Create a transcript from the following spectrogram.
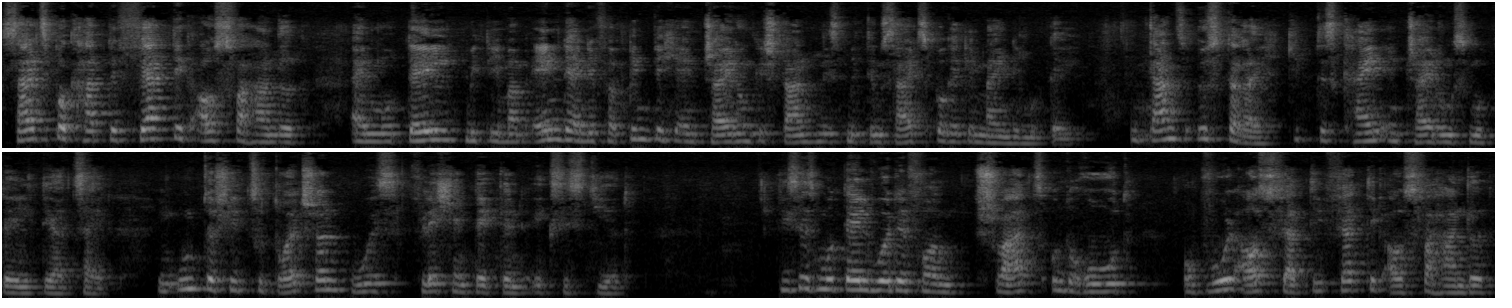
Salzburg hatte fertig ausverhandelt, ein Modell, mit dem am Ende eine verbindliche Entscheidung gestanden ist, mit dem Salzburger Gemeindemodell. In ganz Österreich gibt es kein Entscheidungsmodell derzeit, im Unterschied zu Deutschland, wo es flächendeckend existiert. Dieses Modell wurde von Schwarz und Rot, obwohl ausfertig, fertig ausverhandelt,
